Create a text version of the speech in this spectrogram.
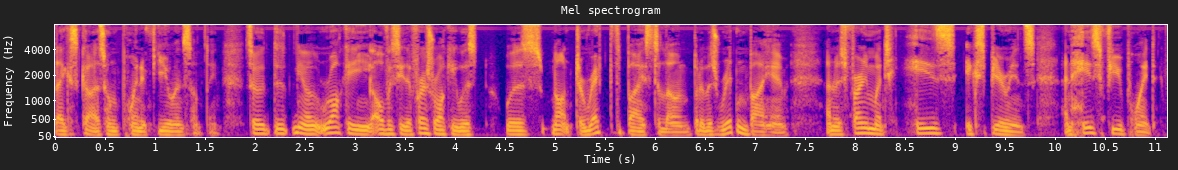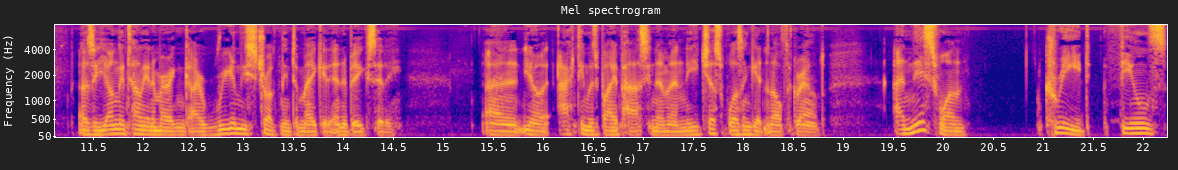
like it's got its own point of view and something. So, the, you know, Rocky, obviously the first Rocky was, was not directed by Stallone, but it was written by him, and it was very much his experience and his viewpoint as a young Italian American guy really struggling to make it in a big city. And, you know, acting was bypassing him, and he just wasn't getting it off the ground. And this one, Creed feels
